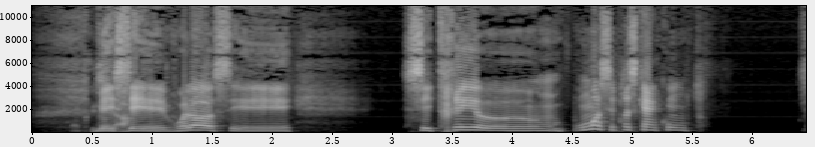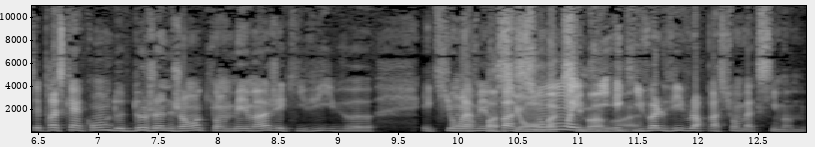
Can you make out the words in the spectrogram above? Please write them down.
mais c'est voilà, c'est c'est très. pour moi, c'est presque un conte. C'est presque un conte de deux jeunes gens qui ont le même âge et qui vivent euh, et qui ont la même passion, et, qui, veulent vivre leur passion maximum.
